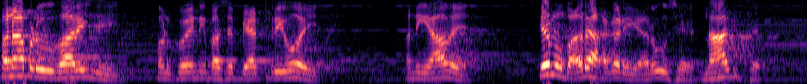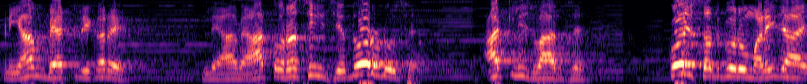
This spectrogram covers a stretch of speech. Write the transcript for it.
અને આપણે ઊભા રહી જઈએ, પણ કોઈની પાસે બેટરી હોય, અને આવે, કેમ ઊભા અરે આગળ યારું છે, નાગ છે, પણ આમ બેટરી કરે. એટલે આવે, આ તો રસી છે, દોરડું છે. આટલી જ વાર છે. કોઈ સદગુરુ મળી જાય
